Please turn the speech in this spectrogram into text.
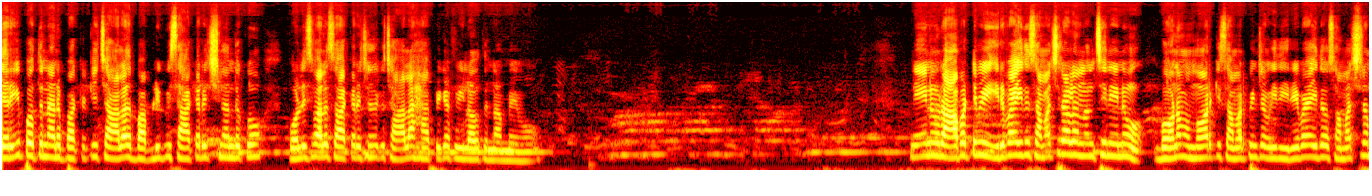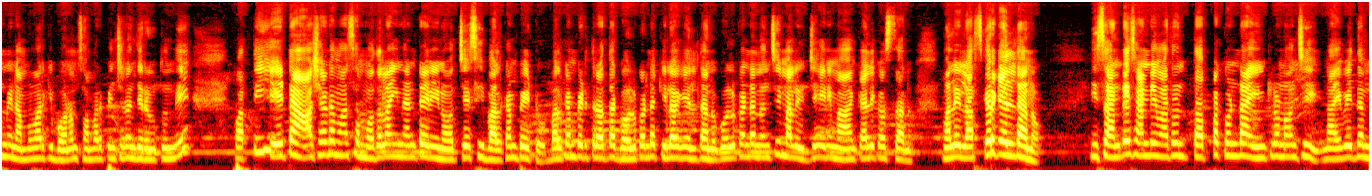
జరిగిపోతున్నారు. పక్కకి చాలా పబ్లిక్ బి సహకరించినందుకు పోలీస్ వాళ్ళు సహకరించినందుకు చాలా హ్యాపీగా ఫీల్ అవుతున్నాం మేము. నేను రాబట్టి ఇరవై ఐదు సంవత్సరాల నుంచి నేను బోనం అమ్మవారికి సమర్పించడం ఇది ఇరవై ఐదో సంవత్సరం నేను అమ్మవారికి బోనం సమర్పించడం జరుగుతుంది. ప్రతి ఏటా ఆషాఢ మాసం మొదలైందంటే నేను వచ్చేసి బల్కంపేట బల్కంపేట తర్వాత గోల్కొండ కిలోకి వెళ్తాను. గోల్కొండ నుంచి మళ్ళీ ఉజ్జయిని మహంకాళికి వస్తాను. మళ్ళీ లస్కర్కి వెళ్తాను. ఈ సండే సండే మాత్రం తప్పకుండా ఇంట్లో నుంచి నైవేద్యం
